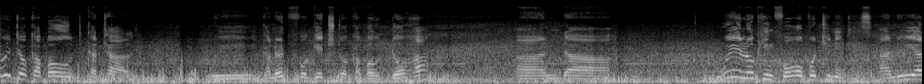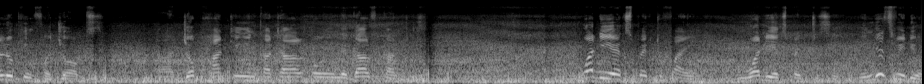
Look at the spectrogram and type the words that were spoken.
we talk about Qatar, we cannot forget to talk about Doha. And uh, we're looking for opportunities and we are looking for jobs. Uh, job hunting in Qatar or in the Gulf countries. What do you expect to find? What do you expect to see? In this video,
